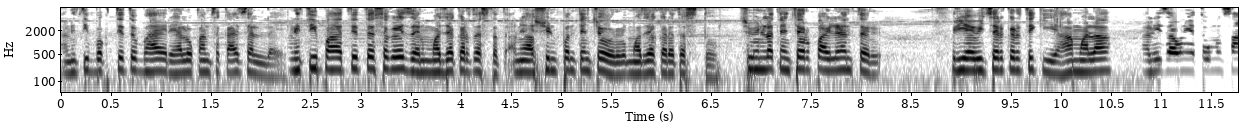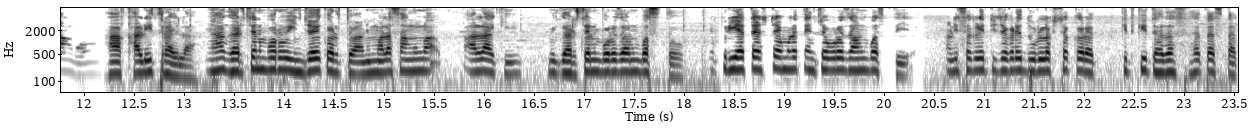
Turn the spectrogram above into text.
आणि ती बघते तर बाहेर ह्या लोकांचं काय चाललं आहे आणि ती पाहते तर सगळेजण मजा करत असतात आणि अश्विन पण त्यांच्यावर मजा करत असतो. अश्विनला त्यांच्यावर पाहिल्यानंतर प्रिया विचार करते की हा मला खाली जाऊन येतो मग सांगून हा खालीच राहिला. हा घरच्यांबरोबर एन्जॉय करतो आणि मला सांगून आला की मी घरच्यांबरोबर जाऊन बसतो. प्रिया त्याच टायमाला त्यांच्याबरोबर जाऊन बसते आणि सगळे तिच्याकडे दुर्लक्ष करत कितकित हसत असतात.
